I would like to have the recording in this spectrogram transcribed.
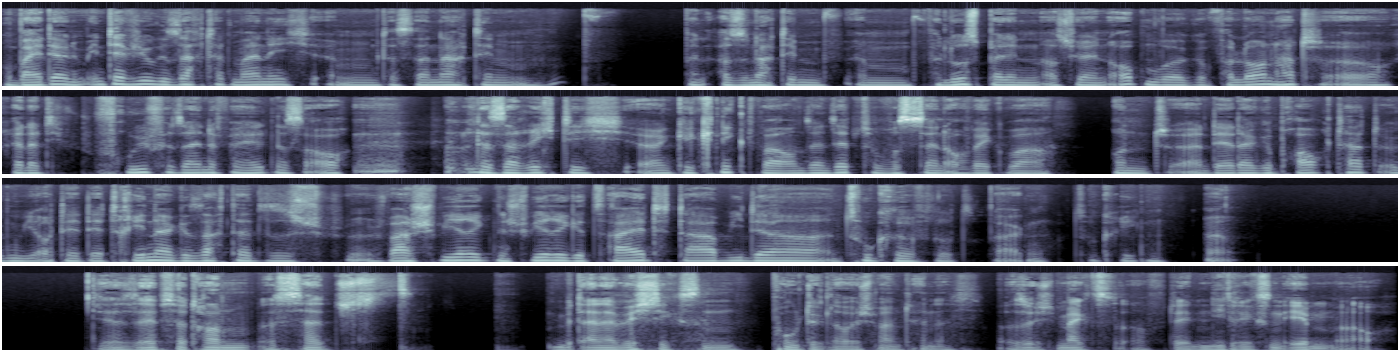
Wobei der im Interview gesagt hat, meine ich, ähm, dass er nach dem, also nach dem ähm, Verlust bei den Australian Open, wo er verloren hat, äh, relativ früh für seine Verhältnisse auch, dass er richtig äh, geknickt war und sein Selbstbewusstsein auch weg war. Und äh, der da gebraucht hat, irgendwie auch der, der Trainer gesagt hat, es war schwierig, eine schwierige Zeit, da wieder Zugriff sozusagen zu kriegen. Ja. Der Selbstvertrauen ist halt mit einer wichtigsten Punkte, glaube ich, beim Tennis. Also ich merke es auf den niedrigsten Ebenen auch.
